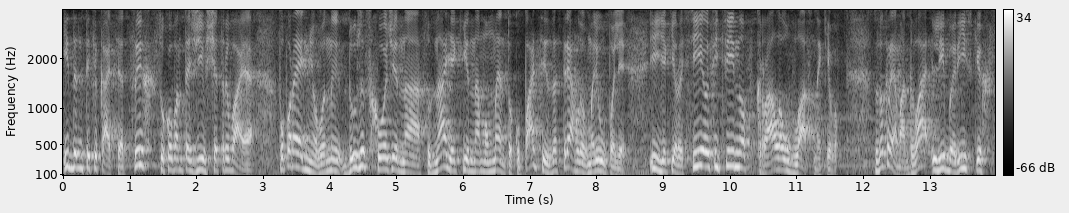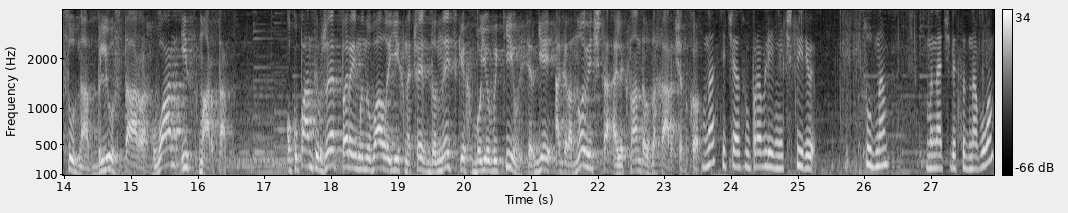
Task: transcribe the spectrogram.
Ідентифікація цих суховантажів ще триває. Попередньо вони дуже схожі на судна, які на момент окупації застрягли в Маріуполі, і які Росія офіційно вкрала у власників. Зокрема, два ліберійських судна Blue Star One і Смарта. Окупанти вже перейменували їх на честь донецьких бойовиків Сергій Агранович та Олександр Захарченко. У нас сейчас в управлении четыре судна. Мы начали с одного,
